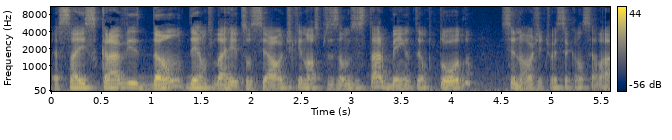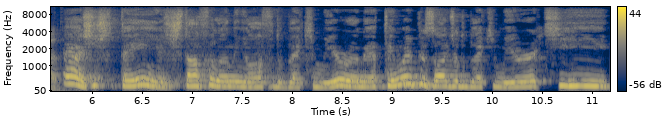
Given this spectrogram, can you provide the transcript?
essa escravidão dentro da rede social de que nós precisamos estar bem o tempo todo senão a gente vai ser cancelado. É, a gente tem, a gente estava falando em off do Black Mirror, né? Tem um episódio do Black Mirror que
